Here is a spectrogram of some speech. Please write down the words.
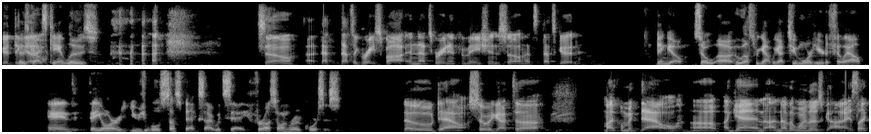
Good to Those go. guys can't lose. so uh, that that's a great spot and that's great information. So that's that's good. Bingo. So uh, who else we got? We got two more here to fill out, and they are usual suspects, I would say, for us on road courses. No doubt. So we got uh, Michael McDowell. Uh, again, another one of those guys like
